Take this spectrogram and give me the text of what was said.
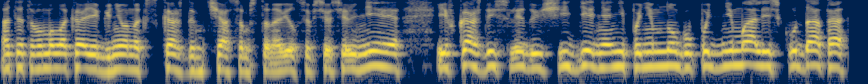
От этого молока ягненок с каждым часом становился все сильнее, и в каждый следующий день они понемногу поднимались куда-то.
